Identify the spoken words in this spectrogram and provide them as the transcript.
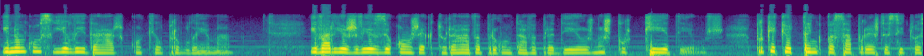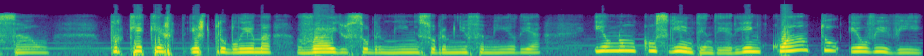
e não conseguia lidar com aquele problema. E várias vezes eu conjecturava, perguntava para Deus: mas porquê Deus? Porquê que eu tenho que passar por esta situação? Porquê que este, este problema veio sobre mim, sobre a minha família? E eu não conseguia entender. E enquanto eu vivi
